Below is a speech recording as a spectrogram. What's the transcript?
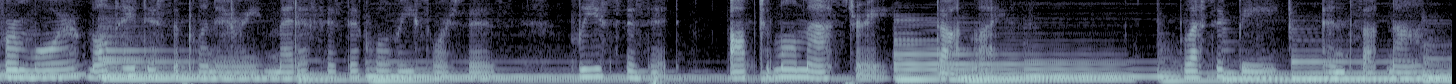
For more multidisciplinary metaphysical resources, please visit optimalmastery.life. Blessed be and Satnam.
